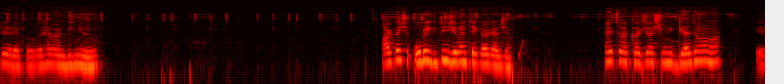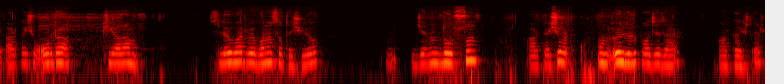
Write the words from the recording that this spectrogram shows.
Direkt abi hemen biniyorum. Arkadaşlar oraya gidince ben tekrar geleceğim. Evet arkadaşlar şimdi geldim ama e, arkadaşlar oradaki adam silah var ve bana sataşıyor. Canım dostum arkadaşlar onu öldürüp alacağız arkadaşlar.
